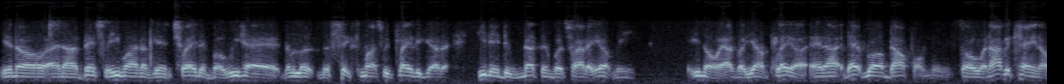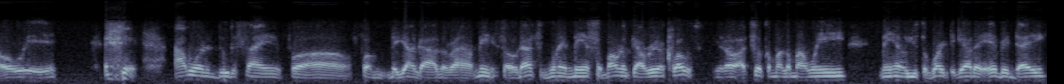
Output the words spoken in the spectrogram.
You know, and uh, eventually he wound up getting traded. But we had the, the six months we played together. He didn't do nothing but try to help me you know, as a young player, and I, that rubbed off on me. So when I became an old head, I want to do the same for uh, for the young guys around me. So that's when me and Sabonis got real close. You know, I took him under my wing. Me and him used to work together every day.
